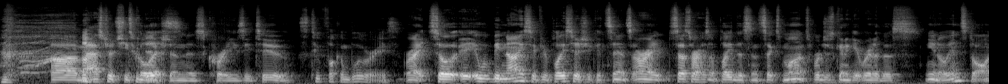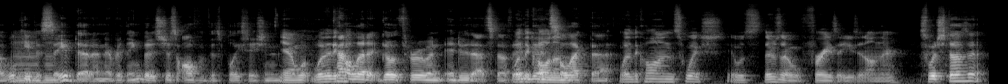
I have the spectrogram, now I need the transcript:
Uh, Master Chief Two Collection is crazy too. it's two fucking Blu-rays. Right. So it, it would be nice if your PlayStation could sense, all right, Cesar hasn't played this in six months. We're just going to get rid of this, you know, install. We'll keep his save data and everything, but it's just off of this PlayStation. And Mm-hmm. Yeah, what, what do they Kind of let it go through and, and do that stuff. What they call it on- select that. What do they call it on the Switch? It was there's a phrase they use it on there. Switch does it.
